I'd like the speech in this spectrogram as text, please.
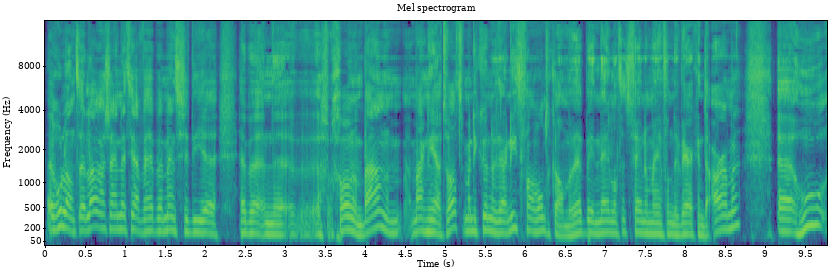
Roland, Laura zei net, ja, we hebben mensen die hebben een, gewoon een baan maakt niet uit wat, maar die kunnen daar niet van rondkomen. We hebben in Nederland het fenomeen van de werkende armen. Hoe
